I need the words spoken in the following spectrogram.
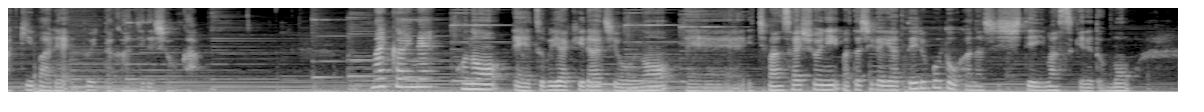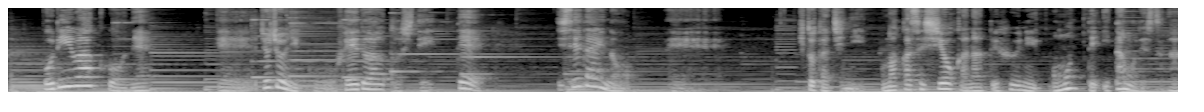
秋晴れといった感じでしょうか。毎回ねこの、えー、つぶやきラジオの、えー、一番最初に私がやっていることをお話ししていますけれどもボディワークをね、えー、徐々にこうフェードアウトしていって次世代の、えー、人たちにお任せしようかなというふうに思っていたのですが、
